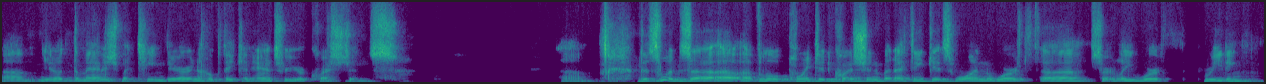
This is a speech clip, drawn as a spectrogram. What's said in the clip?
um, you know the management team there, and I hope they can answer your questions. Um, this one's a, a, little pointed question, but I think it's one worth uh, certainly worth reading.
